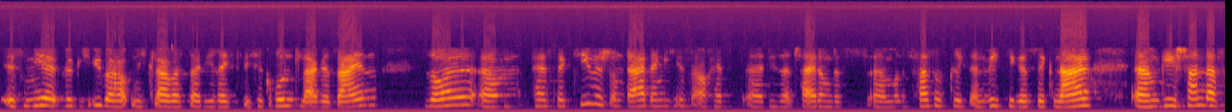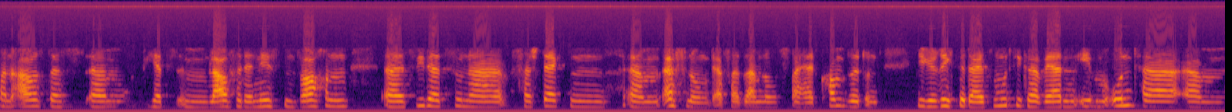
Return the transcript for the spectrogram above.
ist mir wirklich überhaupt nicht klar, was da die rechtliche Grundlage sein soll. Ähm, perspektivisch, und da denke ich, ist auch jetzt äh, diese Entscheidung des ähm, Bundesverfassungsgerichts ein wichtiges Signal, ähm, gehe ich schon davon aus, dass ähm, jetzt im Laufe der nächsten Wochen äh, es wieder zu einer verstärkten ähm, Öffnung der Versammlungsfreiheit kommen wird und die Gerichte da jetzt mutiger werden, eben unter ähm,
